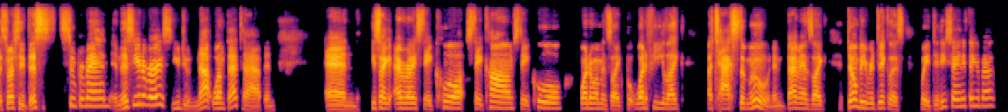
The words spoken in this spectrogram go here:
especially this Superman in this universe, you do not want that to happen. And he's like, everybody stay cool, stay calm, stay cool. Wonder Woman's like, but what if he like attacks the moon. And Batman's like, don't be ridiculous. Wait, did he say anything about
